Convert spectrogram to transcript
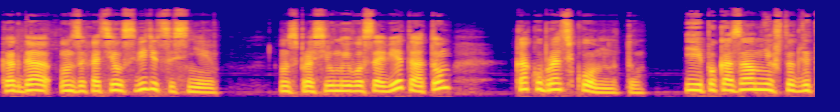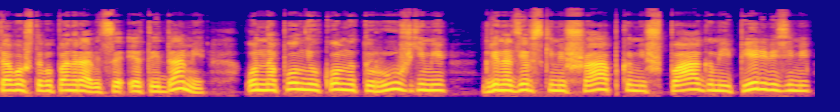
Когда он захотел свидеться с нею, он спросил моего совета о том, как убрать комнату, и показал мне, что для того, чтобы понравиться этой даме, он наполнил комнату ружьями, гренадерскими шапками, шпагами и перевязями,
